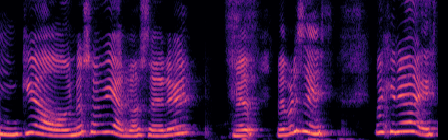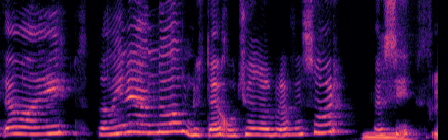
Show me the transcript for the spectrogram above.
mm, ¿qué hago? No sabía qué hacer, ¿eh? Me, me parece más que nada, estaba ahí caminando, no estaba escuchando al profesor. Mm, así. Y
